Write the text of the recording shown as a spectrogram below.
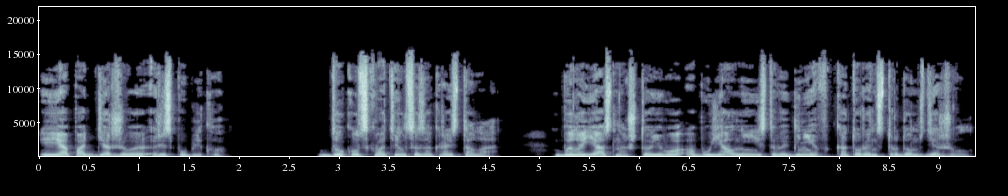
И я поддерживаю республику. Дуку схватился за край стола. Было ясно, что его обуял неистовый гнев, который он с трудом сдерживал.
